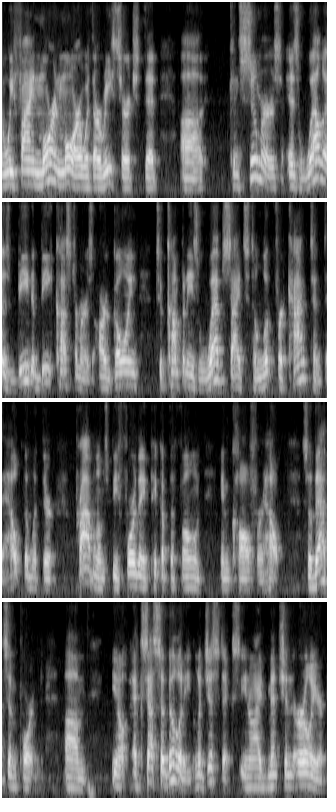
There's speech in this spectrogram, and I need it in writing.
we find more and more with our research that uh, consumers as well as B2B customers are going to companies' websites to look for content to help them with their problems before they pick up the phone and call for help. So that's important. Um, you know, accessibility, logistics. You know, I mentioned earlier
